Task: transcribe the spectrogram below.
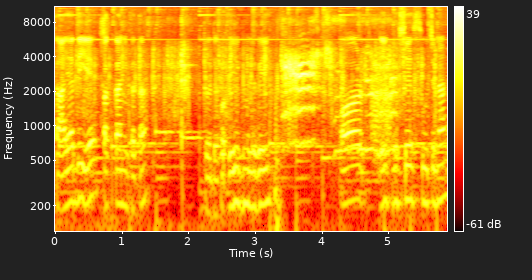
शायद ही है, पक्का नहीं पता। तो देखो, एक मिल गई। और एक विशेष सूचना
